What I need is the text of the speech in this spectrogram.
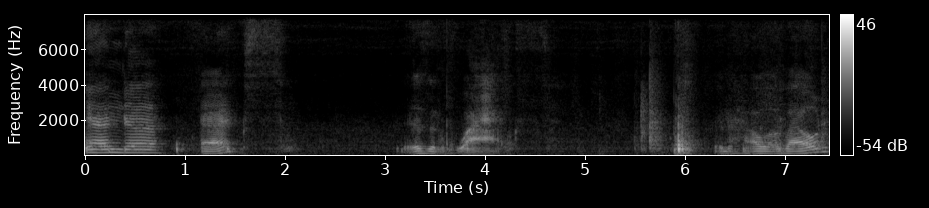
And uh X isn't wax. And how about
